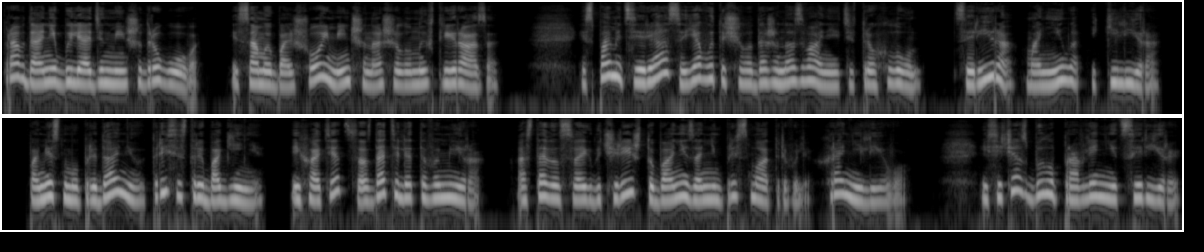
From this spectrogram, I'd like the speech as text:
Правда, они были один меньше другого, и самый большой меньше нашей Луны в три раза. Из памяти Ириаса я вытащила даже названия этих трех лун – Церира, Манила и Килира. По местному преданию, три сестры-богини. Их отец – создатель этого мира. Оставил своих дочерей, чтобы они за ним присматривали, хранили его. И сейчас было правление Цериры.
